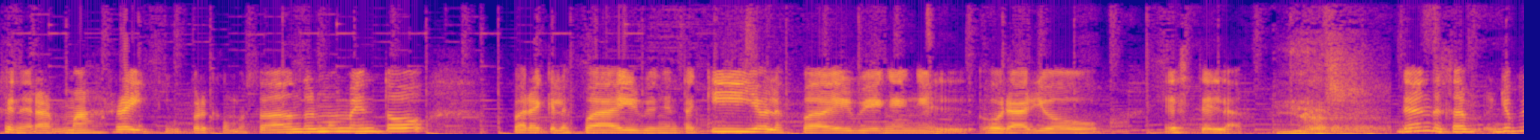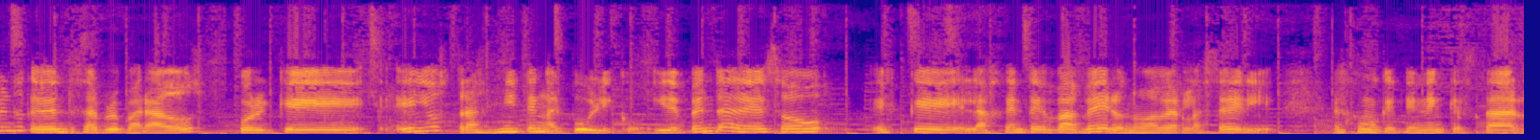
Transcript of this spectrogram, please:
generar más rating, porque como está dando el momento para que les pueda ir bien en taquilla les pueda ir bien en el horario estelar. Deben de estar, yo pienso que deben de estar preparados porque ellos transmiten al público y depende de eso es que la gente va a ver o no va a ver la serie. Es como que tienen que estar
